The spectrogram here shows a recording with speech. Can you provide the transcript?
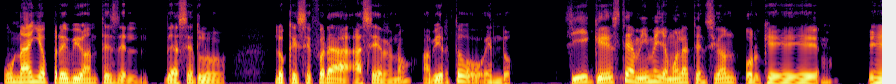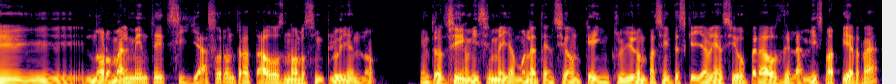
un año previo antes del, de hacerlo, lo que se fuera a hacer, ¿no? ¿Abierto o endo? Sí, que este a mí me llamó la atención porque eh, normalmente si ya fueron tratados no los incluyen, ¿no? Entonces a mí sí me llamó la atención que incluyeron pacientes que ya habían sido operados de la misma pierna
